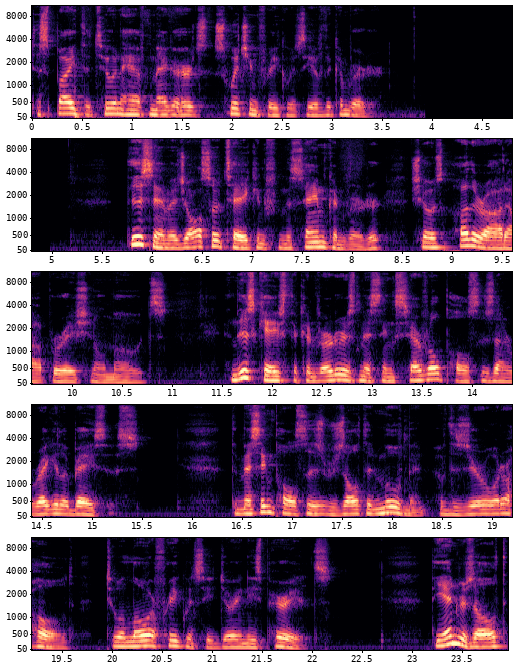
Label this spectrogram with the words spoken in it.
despite the 2.5 MHz switching frequency of the converter. This image, also taken from the same converter, shows other odd operational modes. In this case, the converter is missing several pulses on a regular basis. The missing pulses result in movement of the zero order hold to a lower frequency during these periods. The end result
